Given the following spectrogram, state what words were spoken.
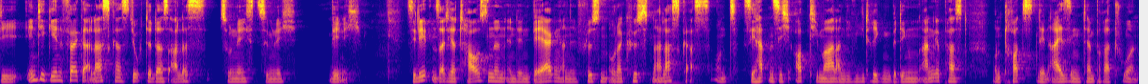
Die indigenen Völker Alaskas juckte das alles zunächst ziemlich wenig. Sie lebten seit Jahrtausenden in den Bergen, an den Flüssen oder Küsten Alaskas und sie hatten sich optimal an die widrigen Bedingungen angepasst und trotzten den eisigen Temperaturen.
